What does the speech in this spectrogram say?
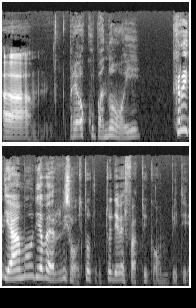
uh, preoccupa noi, crediamo di aver risolto tutto, di aver fatto i compiti.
